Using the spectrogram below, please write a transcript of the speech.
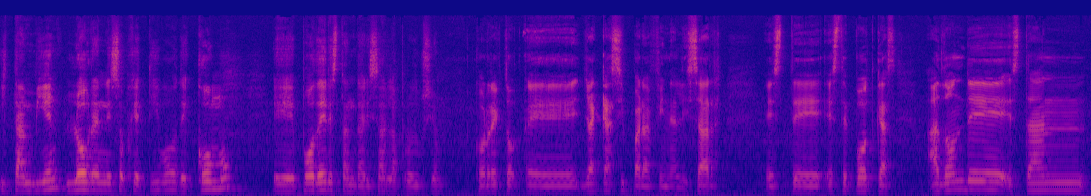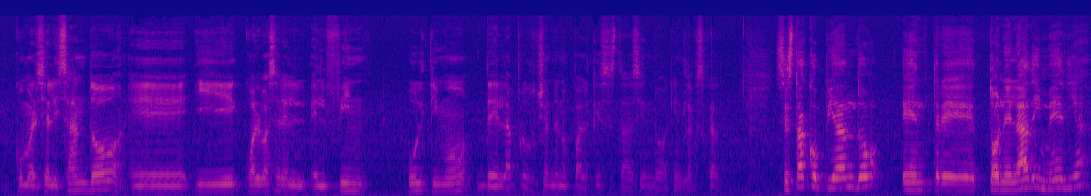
y también logren ese objetivo de cómo eh, poder estandarizar la producción. Correcto. Eh, ya casi para finalizar este, este podcast, ¿a dónde están comercializando y cuál va a ser el, el, fin último de la producción de nopal que se está haciendo aquí en Tlaxcala? Se está copiando entre tonelada y media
